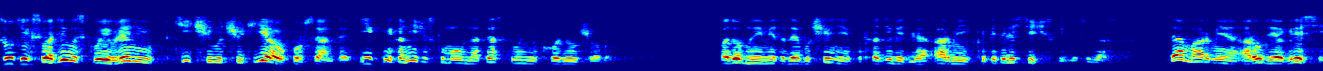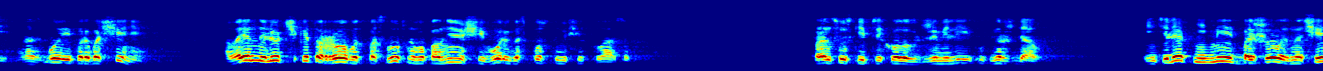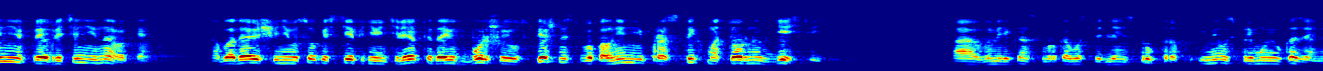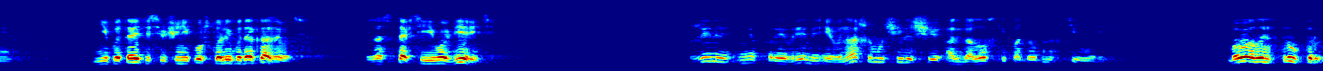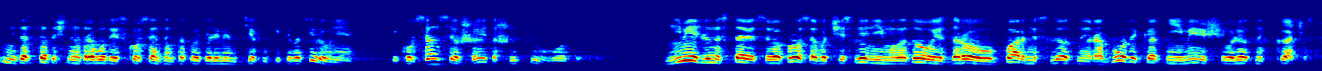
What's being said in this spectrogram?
Суть их сводилась к выявлению птичьего чутья у курсанта и к механическому натаскиванию в ходе учебы. Подобные методы обучения подходили для армий капиталистических государств. Там армия – орудие агрессии, разбоя и порабощения, а военный летчик – это робот, послушно выполняющий волю господствующих классов. Французский психолог Джемили утверждал, интеллект не имеет большого значения в приобретении навыка. Обладающие невысокой степенью интеллекта дают большую успешность в выполнении простых моторных действий а в американском руководстве для инструкторов имелось прямое указание. Не пытайтесь ученику что-либо доказывать. Заставьте его верить. Жили некоторое время и в нашем училище отголоски подобных теорий. Бывало, инструктор недостаточно отработает с курсантом какой-то элемент техники пилотирования, и курсант совершает ошибки в. Немедленно ставится вопрос об отчислении молодого и здорового парня с летной работы, как не имеющего летных качеств.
